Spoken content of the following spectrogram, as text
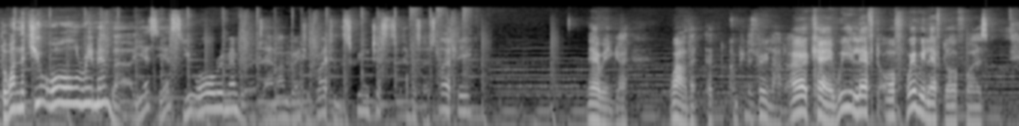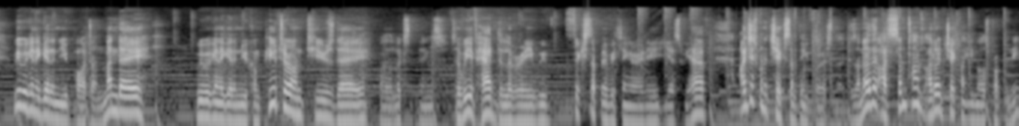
The one that you all remember. Yes, yes, you all remember it. And I'm going to brighten the screen just ever so slightly. There we go. Wow, that, that computer's very loud. Okay, we left off, where we left off was we were going to get a new part on Monday. We were going to get a new computer on Tuesday, by the looks of things. So we've had delivery. We've fixed up everything already. Yes, we have. I just want to check something first, though, because I know that I sometimes I don't check my emails properly,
